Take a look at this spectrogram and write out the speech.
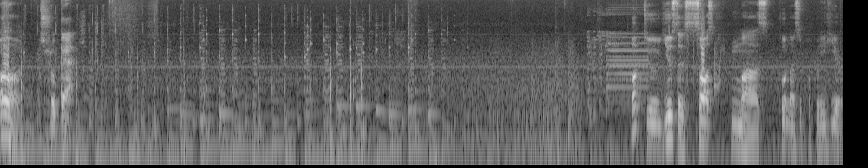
Oh, so bad. How to use the sauce must put nicely properly here.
